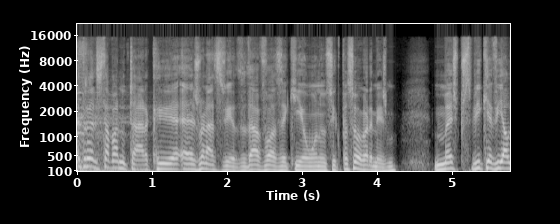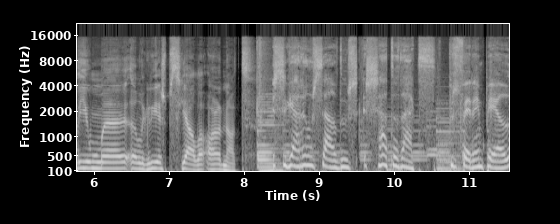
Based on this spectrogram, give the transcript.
Entretanto, estava a notar que a Joana Azevedo dá voz aqui a um anúncio que passou agora mesmo, mas percebi que havia ali uma alegria especial, or not. Chegaram os saldos Chateau Dax. Preferem pele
